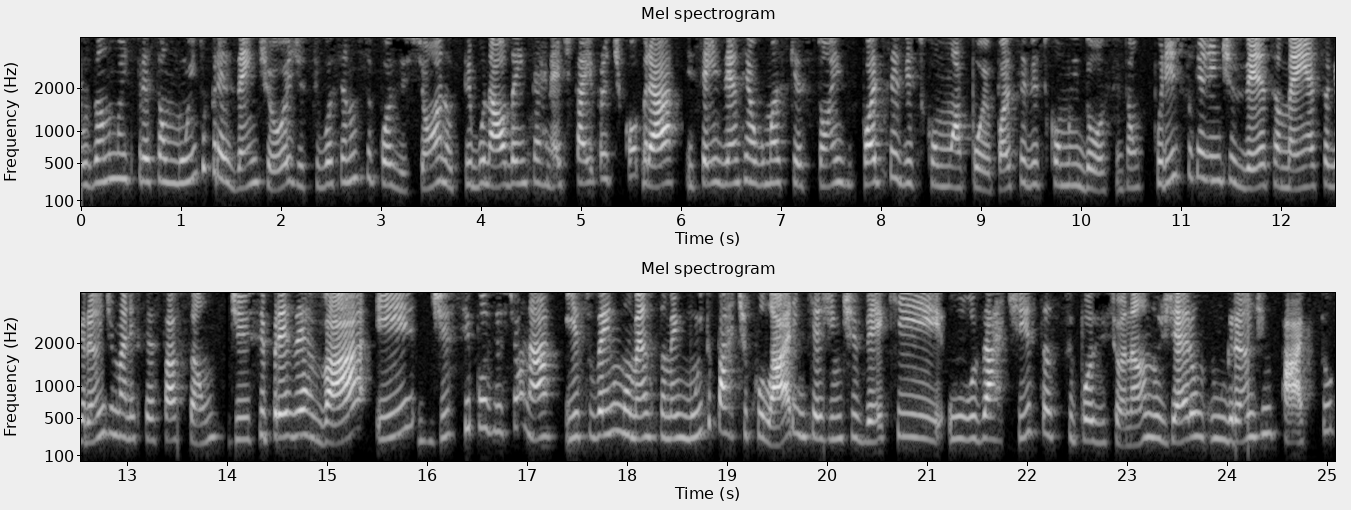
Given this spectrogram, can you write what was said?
Usando uma expressão muito presente hoje, se você não se posiciona, o tribunal da internet está aí para te cobrar. E ser isento em algumas questões pode ser visto como um apoio, pode ser visto como um endosso. Então, por isso que a gente vê também essa grande manifestação de se preservar e de se posicionar. Isso vem num momento também muito particular em que a gente vê que os artistas se posicionando geram um grande impacto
